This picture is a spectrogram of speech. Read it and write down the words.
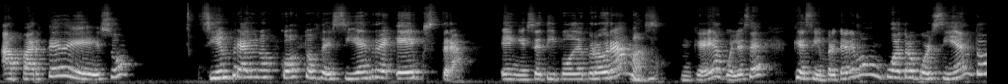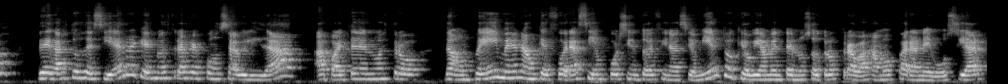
Aparte de eso, siempre hay unos costos de cierre extra en ese tipo de programas. ¿ok? Acuérdese que siempre tenemos un 4% de gastos de cierre, que es nuestra responsabilidad, aparte de nuestro down payment, aunque fuera 100% de financiamiento, que obviamente nosotros trabajamos para negociar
